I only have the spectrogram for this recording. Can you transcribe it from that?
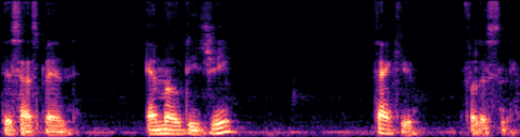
This has been MODG. Thank you for listening.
